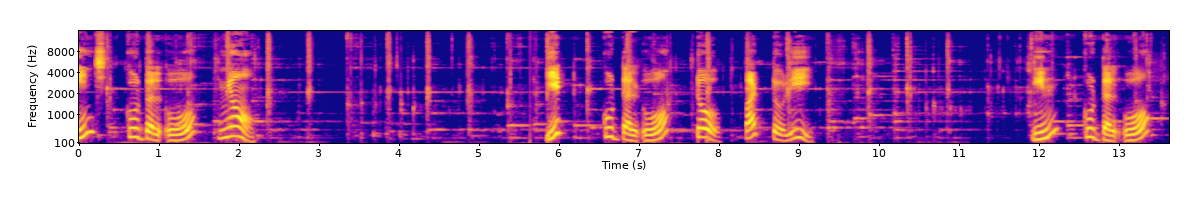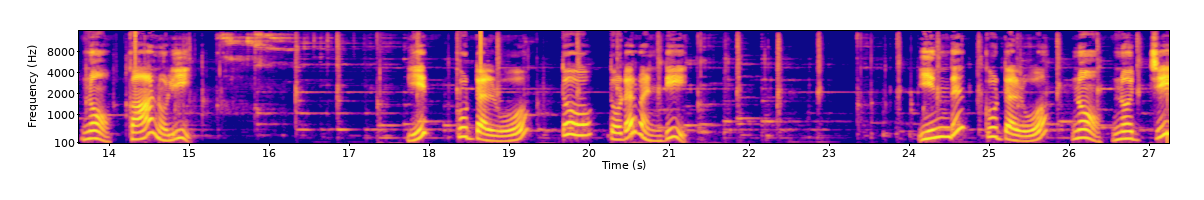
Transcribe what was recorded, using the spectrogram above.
இஞ்ச் கூட்டல் ஓ ஞோ. இட் கூட்டல் ஓ டோ பட்டொலி. இன் கூட்டல் ஓ நோ காணொளி. இத் கூட்டல் ஓ தோ தொடர்வண்டி இந்த கூட்டல் ஓ நோ நொச்சி.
